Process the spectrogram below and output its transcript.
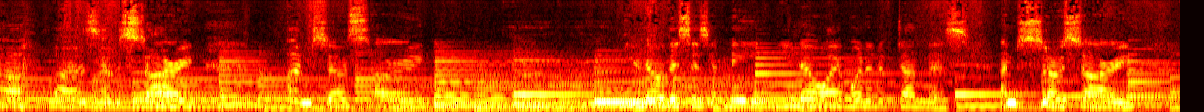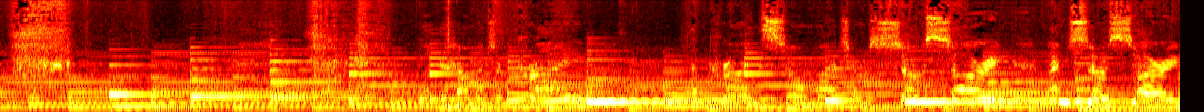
Oh, I'm so sorry. I'm so sorry. You know this isn't me. Wouldn't have done this. I'm so sorry. Look at how much I'm crying. I'm crying so much. I'm so sorry. I'm so sorry.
